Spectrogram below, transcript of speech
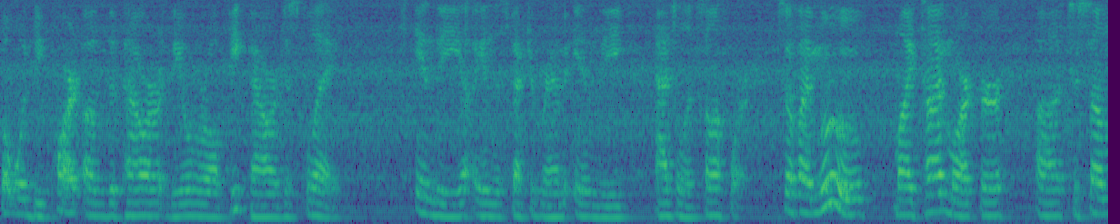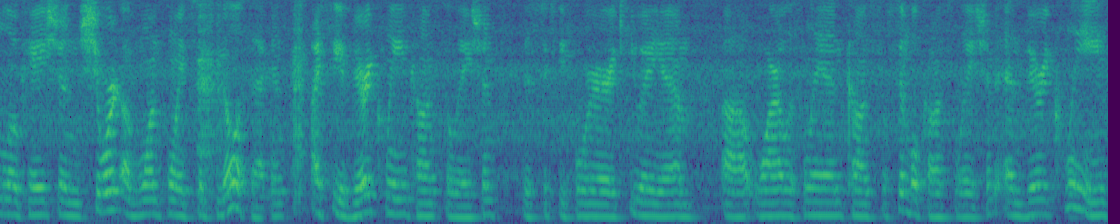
but would be part of the power, the overall peak power display in the, uh, in the spectrogram in the Agilent software. So if I move my time marker uh, to some location short of 1.6 milliseconds, I see a very clean constellation, this 64 -ary QAM uh, wireless LAN constel symbol constellation, and very clean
